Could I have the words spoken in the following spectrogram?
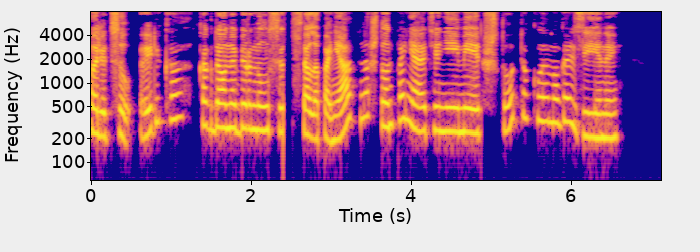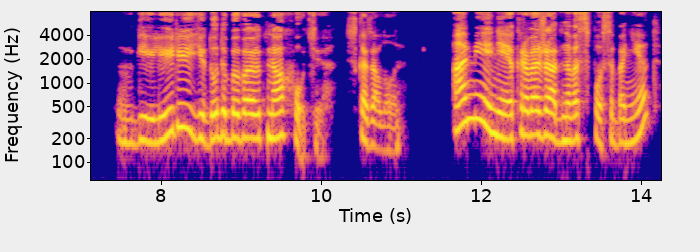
По лицу Эрика, когда он обернулся, стало понятно, что он понятия не имеет, что такое магазины. «В Гелире еду добывают на охоте», — сказал он. «А менее кровожадного способа нет?»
